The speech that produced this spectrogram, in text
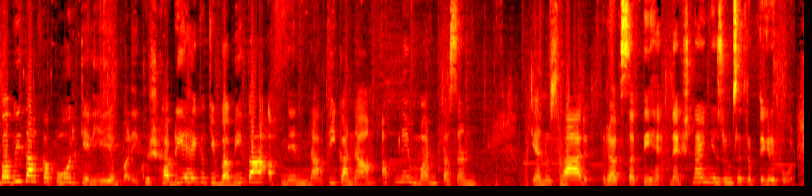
बबीता कपूर के लिए ये बड़ी खुशखबरी है, क्योंकि बबीता अपने नाती का नाम अपने मन पसंद के अनुसार रख सकती है। नेक्स्ट नाइन न्यूज़ रूम से तृप्ति की रिपोर्ट।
